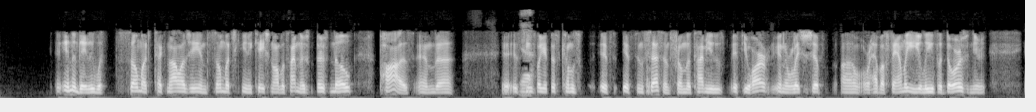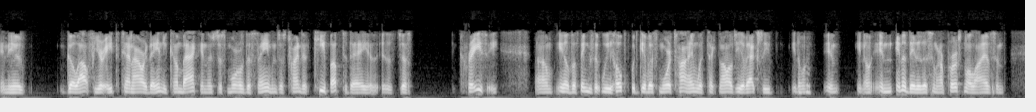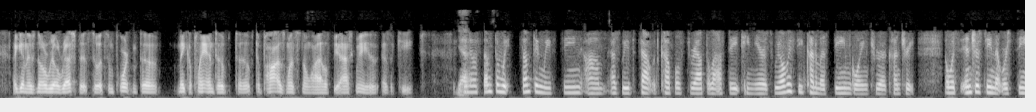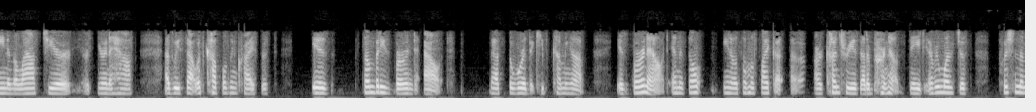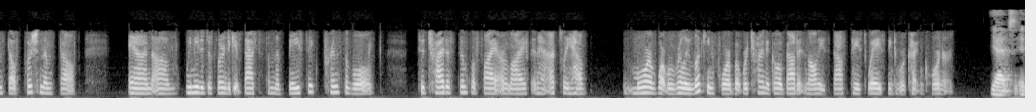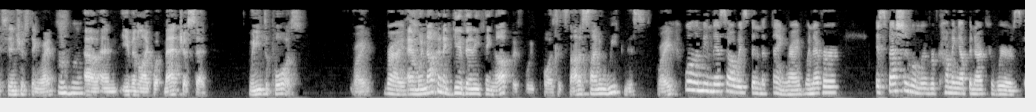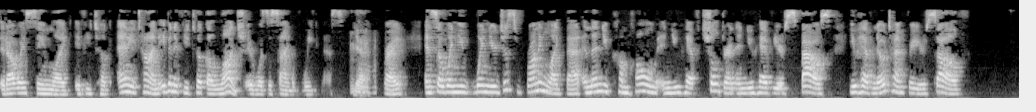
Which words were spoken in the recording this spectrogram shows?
inundated with so much technology and so much communication all the time. There's there's no pause, and uh, it, it yeah. seems like it just comes. It's it's incessant from the time you if you are in a relationship uh, or have a family, you leave the doors and you and you go out for your eight to ten hour day, and you come back and there's just more of the same, and just trying to keep up today is, is just crazy. Um, you know, the things that we hoped would give us more time with technology have actually, you know, in you know, in, inundated us in our personal lives, and again, there's no real respite. So it's important to make a plan to to, to pause once in a while, if you ask me, as, as a key. Yeah. You know, something we something we've seen um, as we've sat with couples throughout the last 18 years. We always see kind of a theme going through our country, and what's interesting that we're seeing in the last year, year and a half, as we sat with couples in crisis, is somebody's burned out. That's the word that keeps coming up, is burnout, and it's all you know it's almost like a, a, our country is at a burnout stage. Everyone's just pushing themselves, pushing themselves. And um, we need to just learn to get back to some of the basic principles to try to simplify our life and actually have more of what we're really looking for, but we're trying to go about it in all these fast-paced ways, thinking we're cutting corners. Yeah, it's it's interesting, right? Mm-hmm. Uh, and even like what Matt just said, we need to pause, right? Right. And we're not going to give anything up if we pause. It's not a sign of weakness, right? Well, I mean, that's always been the thing, right? Whenever especially when we were coming up in our careers, it always seemed like if you took any time, even if you took a lunch, it was a sign of weakness. Yeah. Right. And so when you, when you're just running like that and then you come home and you have children and you have your spouse, you have no time for yourself.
